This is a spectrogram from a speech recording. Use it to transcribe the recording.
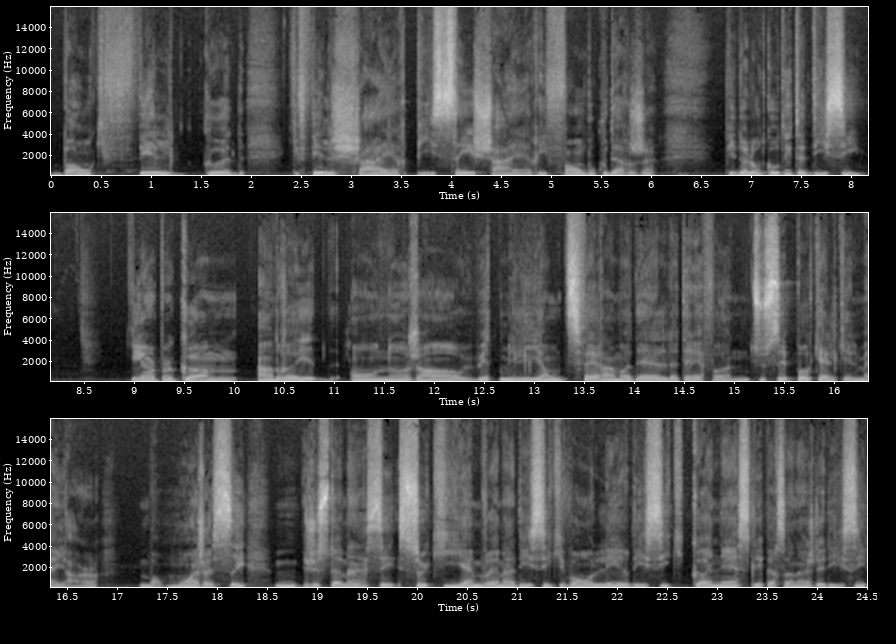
bon, qui filent good, qui filent cher, puis c'est cher, ils font beaucoup d'argent. Puis de l'autre côté, tu as DC, qui est un peu comme Android. On a genre 8 millions de différents modèles de téléphone. Tu sais pas quel est le meilleur. Bon, moi je le sais, justement, c'est ceux qui aiment vraiment DC, qui vont lire DC, qui connaissent les personnages de DC,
